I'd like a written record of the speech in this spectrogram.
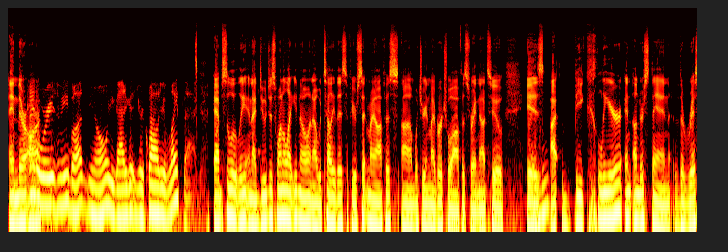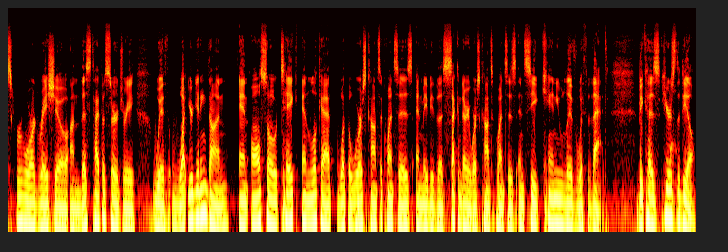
And there Kind are of worries me, but you know, you got to get your quality of life back. Absolutely, and I do just want to let you know, and I would tell you this if you're sitting in my office, um, which you're in my virtual office right now too, is I, be clear and understand the risk reward ratio on this type of surgery with what you're getting done, and also take and look at what the worst consequences and maybe the secondary worst consequences, and see can you live with that because here's the deal.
